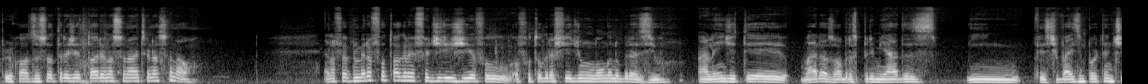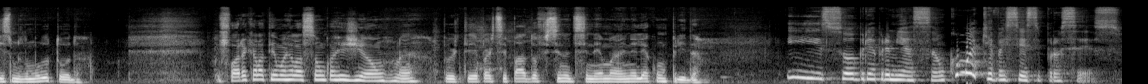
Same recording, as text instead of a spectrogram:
por causa da sua trajetória nacional e internacional. Ela foi a primeira fotógrafa a dirigir a fotografia de um longa no Brasil, além de ter várias obras premiadas em festivais importantíssimos do mundo todo. Fora que ela tem uma relação com a região, né? Por ter participado da oficina de cinema em Ilha Cumprida. E sobre a premiação, como é que vai ser esse processo?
